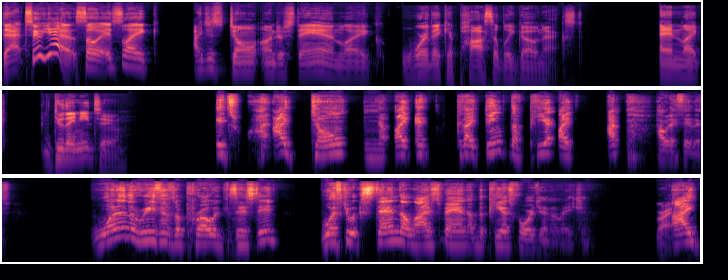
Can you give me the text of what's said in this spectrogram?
that too, yeah. So it's like I just don't understand like where they could possibly go next. And like do they need to? It's I, don't know like because I think the P like I, how would I say this? One of the reasons the Pro existed was to extend the lifespan of the PS4 generation. Right. I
